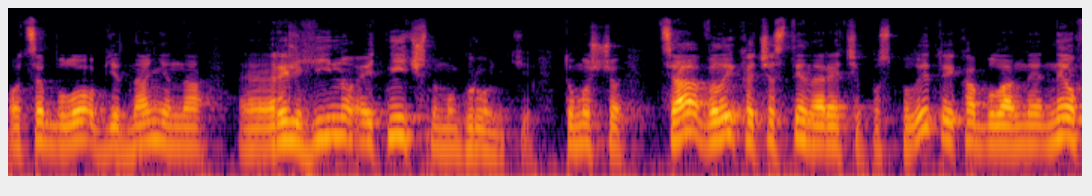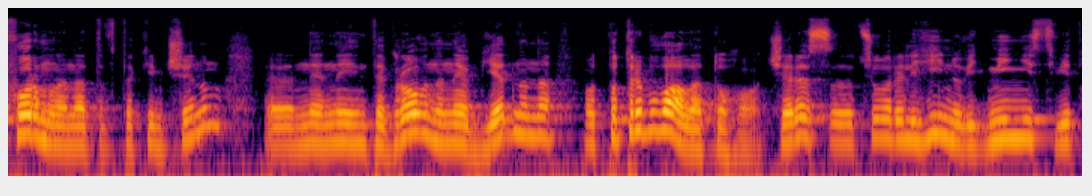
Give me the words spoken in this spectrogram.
оце було об'єднання на релігійно-етнічному ґрунті, тому що ця велика частина Речі Посполитої, яка була не, не оформлена т- таким чином, е, не, не інтегрована, не об'єднана, от потребувала того через е, цю релігійну відмінність від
